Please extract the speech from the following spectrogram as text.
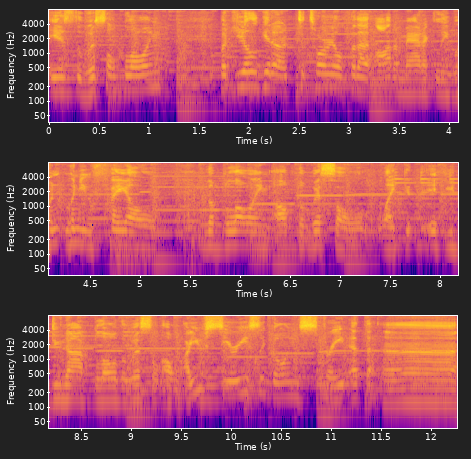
is the whistle blowing. But you'll get a tutorial for that automatically when, when you fail the blowing of the whistle, like, if you do not blow the whistle. Oh, are you seriously going straight at the... Uh...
